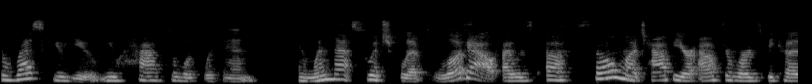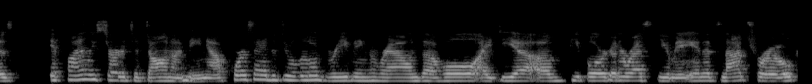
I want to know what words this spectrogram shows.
to rescue you, you have to look within. And when that switch flipped, look out. I was uh, so much happier afterwards because it finally started to dawn on me. Now, of course, I had to do a little grieving around the whole idea of people are going to rescue me, and it's not true.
